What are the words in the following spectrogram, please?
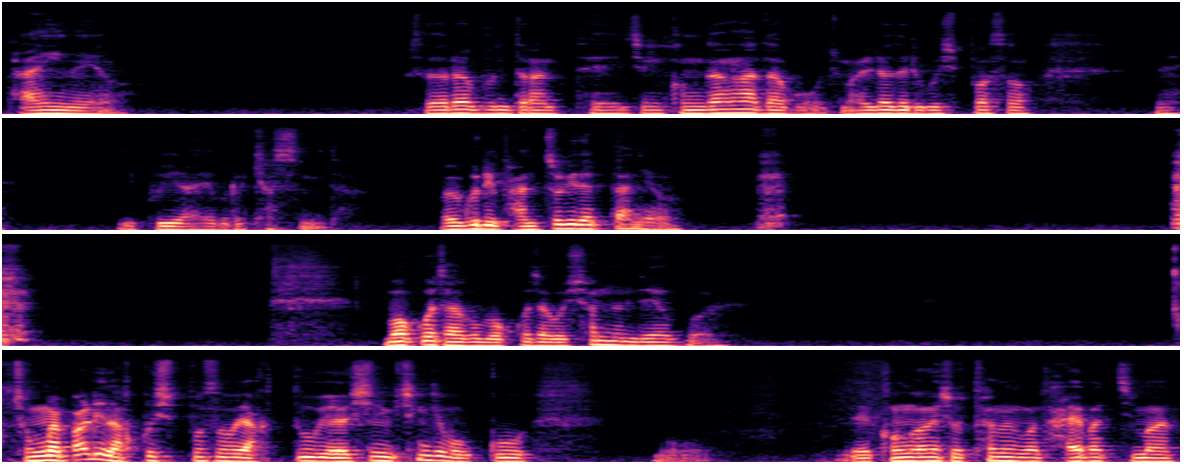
다행이네요. 그래서 여러분들한테 이제 건강하다고 좀 알려드리고 싶어서 네, 이 브이라이브를 켰습니다. 얼굴이 반쪽이 됐다니요. 먹고 자고 먹고 자고 쉬었는데요, 뭘. 정말 빨리 낫고 싶어서 약도 열심히 챙겨 먹고 뭐 네, 건강에 좋다는 건 다 해봤지만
